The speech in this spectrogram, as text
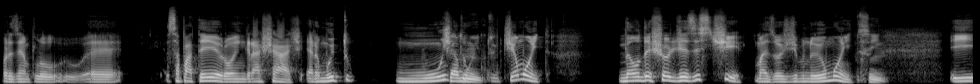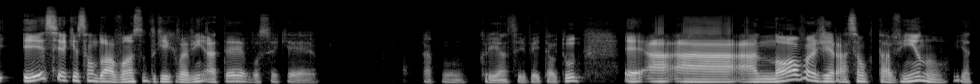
por exemplo, é, sapateiro ou engraxate. Era muito, muito... Tinha muito. Tinha muito. Não deixou de existir, mas hoje diminuiu muito. Sim. E esse é a questão do avanço do que, que vai vir, até você que é, tá com criança e vê e tal e tudo, é, a, a, a nova geração que tá vindo, e a-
